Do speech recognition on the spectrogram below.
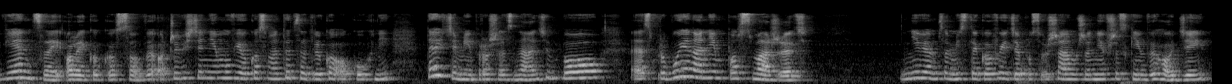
więcej olej kokosowy, oczywiście nie mówię o kosmetyce, tylko o kuchni, dajcie mi proszę znać, bo e, spróbuję na nim posmażyć. Nie wiem, co mi z tego wyjdzie, bo słyszałam, że nie wszystkim wychodzi.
